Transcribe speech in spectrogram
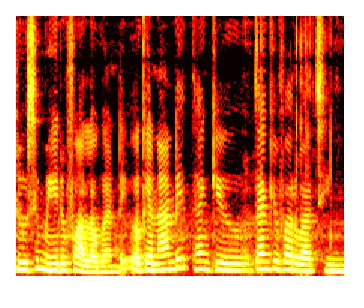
చూసి మీరు ఫాలో అవ్వండి. ఓకేనా అండి? Thank you. Thank you for watching.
